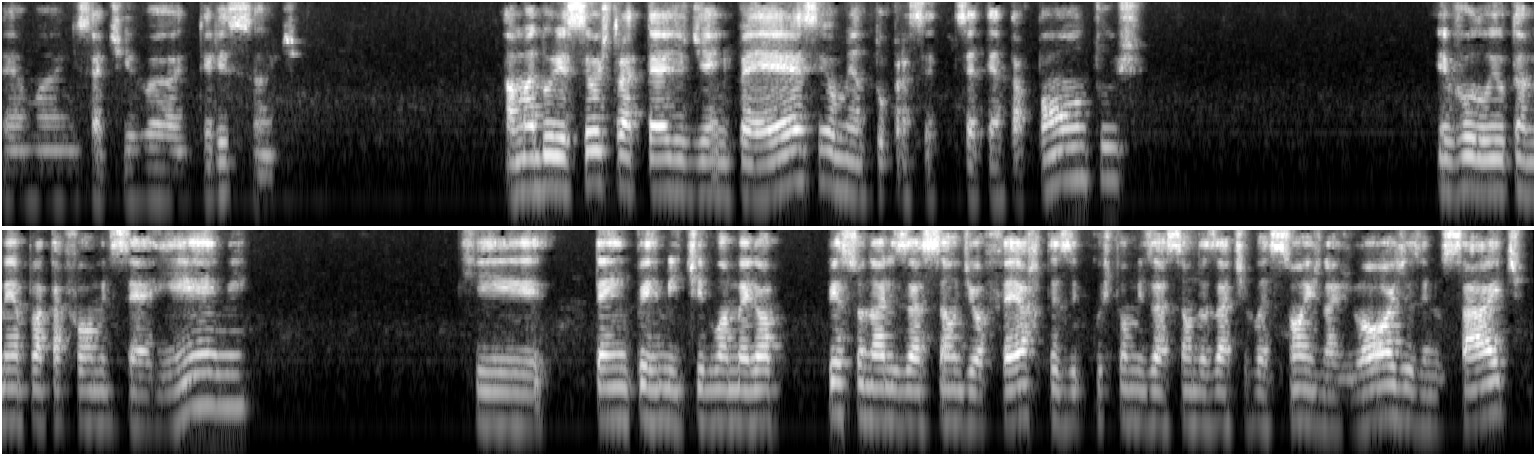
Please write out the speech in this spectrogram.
é uma iniciativa interessante. Amadureceu a estratégia de NPS, aumentou para 70 pontos Evoluiu também a plataforma de CRM, que tem permitido uma melhor personalização de ofertas e customização das ativações nas lojas e no site,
